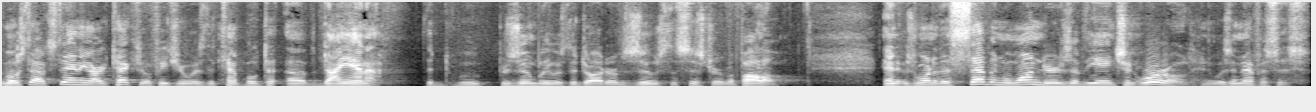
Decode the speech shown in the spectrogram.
the most outstanding architectural feature was the temple of Diana, who presumably was the daughter of Zeus, the sister of Apollo. And it was one of the seven wonders of the ancient world. It was in Ephesus.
